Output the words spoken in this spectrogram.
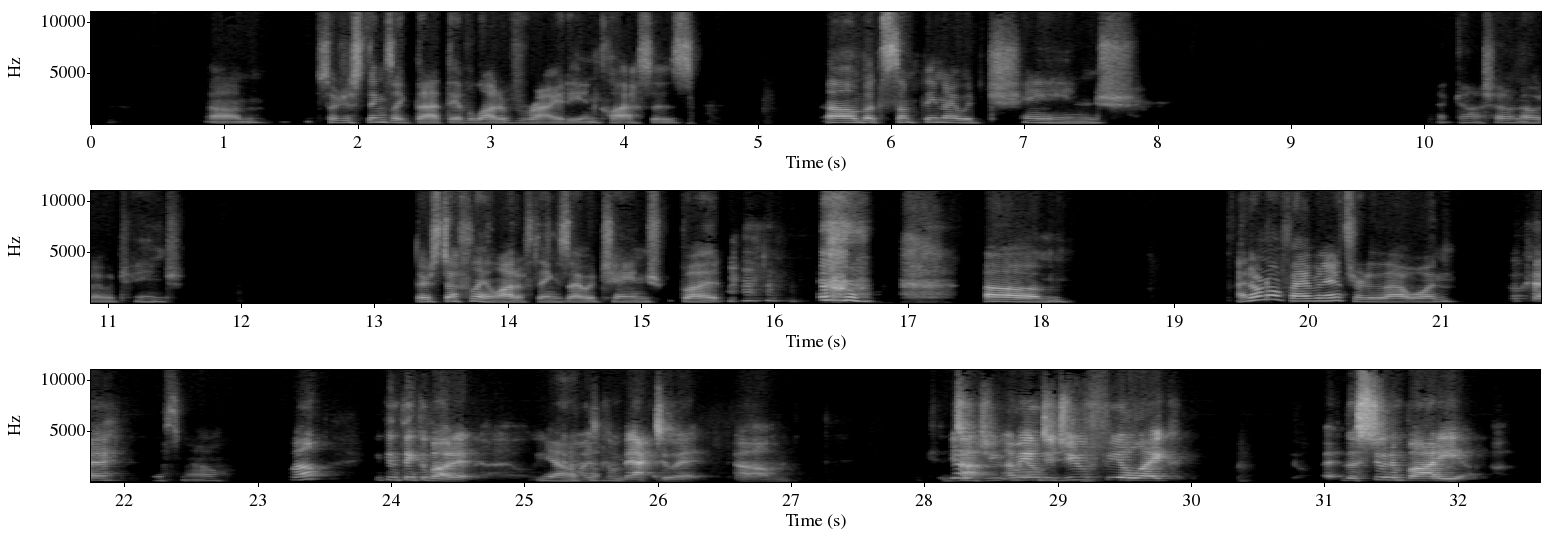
Um, so just things like that. They have a lot of variety in classes. Um, but something I would change. Gosh, I don't know what I would change. There's definitely a lot of things I would change, but um, I don't know if I have an answer to that one. Okay. Just now. Well, you can think about it. You yeah. can always come back to it. Um, yeah. Did you, I mean, did you feel like the student body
